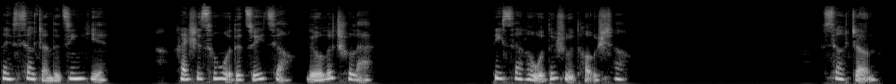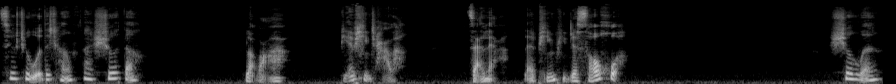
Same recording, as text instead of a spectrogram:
但校长的精液还是从我的嘴角流了出来，滴在了我的乳头上。校长揪着我的长发说道：“老王啊，别品茶了，咱俩来品品这骚货。”说完。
